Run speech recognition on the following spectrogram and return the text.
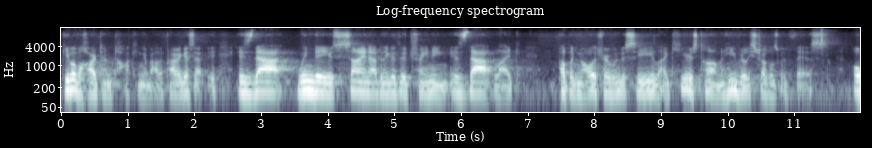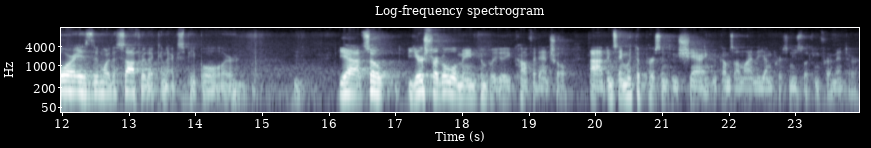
people have a hard time talking about it. Probably, I guess, uh, is that when they sign up and they go through the training, is that like public knowledge for everyone to see? Like, here's Tom, and he really struggles with this. Or is it more the software that connects people? Or Yeah, so your struggle will remain completely confidential. Um, and same with the person who's sharing, who comes online, the young person who's looking for a mentor.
